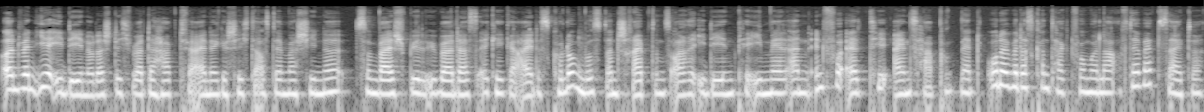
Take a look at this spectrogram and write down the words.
Und wenn ihr Ideen oder Stichwörter habt für eine Geschichte aus der Maschine, zum Beispiel über das eckige Ei des Kolumbus, dann schreibt uns eure Ideen per E-Mail an info.t1h.net oder über das Kontaktformular auf der Webseite.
